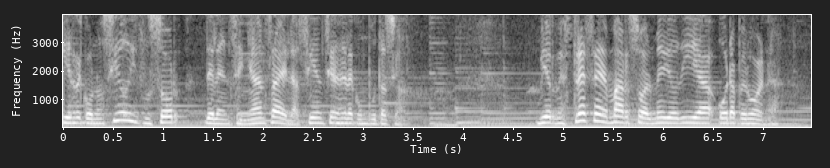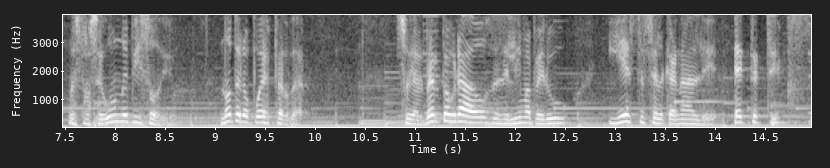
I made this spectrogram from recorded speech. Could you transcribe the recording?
y reconocido difusor de la enseñanza de las ciencias de la computación. Viernes 13 de marzo al mediodía, hora peruana, nuestro segundo episodio. No te lo puedes perder. Soy Alberto Grados desde Lima, Perú, y este es el canal de ECTEC Tips.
